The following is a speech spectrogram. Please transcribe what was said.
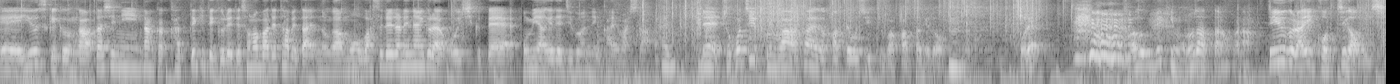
えー、ゆうすけくんが私になんか買ってきてくれてその場で食べたのがもう忘れられないぐらい美味しくてお土産で自分に買いました、はい、でチョコチップはさえが買ってほしいっていうか買ったけど、うん、これ？買うべきものだったのかな？っていうぐらいこっちが美味しい。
